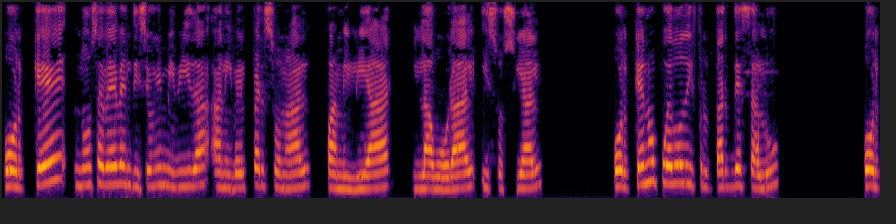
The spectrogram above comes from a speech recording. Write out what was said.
¿Por qué no se ve bendición en mi vida a nivel personal, familiar, laboral y social? ¿Por qué no puedo disfrutar de salud? ¿Por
